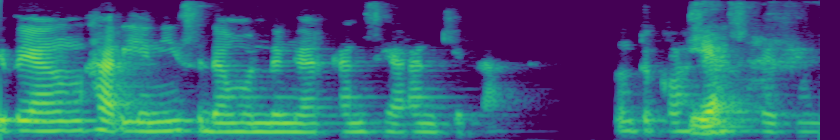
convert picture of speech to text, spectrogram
gitu yang hari ini sedang mendengarkan siaran kita untuk closing ya. statement.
